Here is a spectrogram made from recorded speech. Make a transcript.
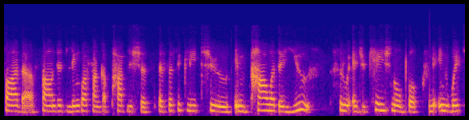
father founded Lingua Franca Publishers specifically to empower the youth through educational books in which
